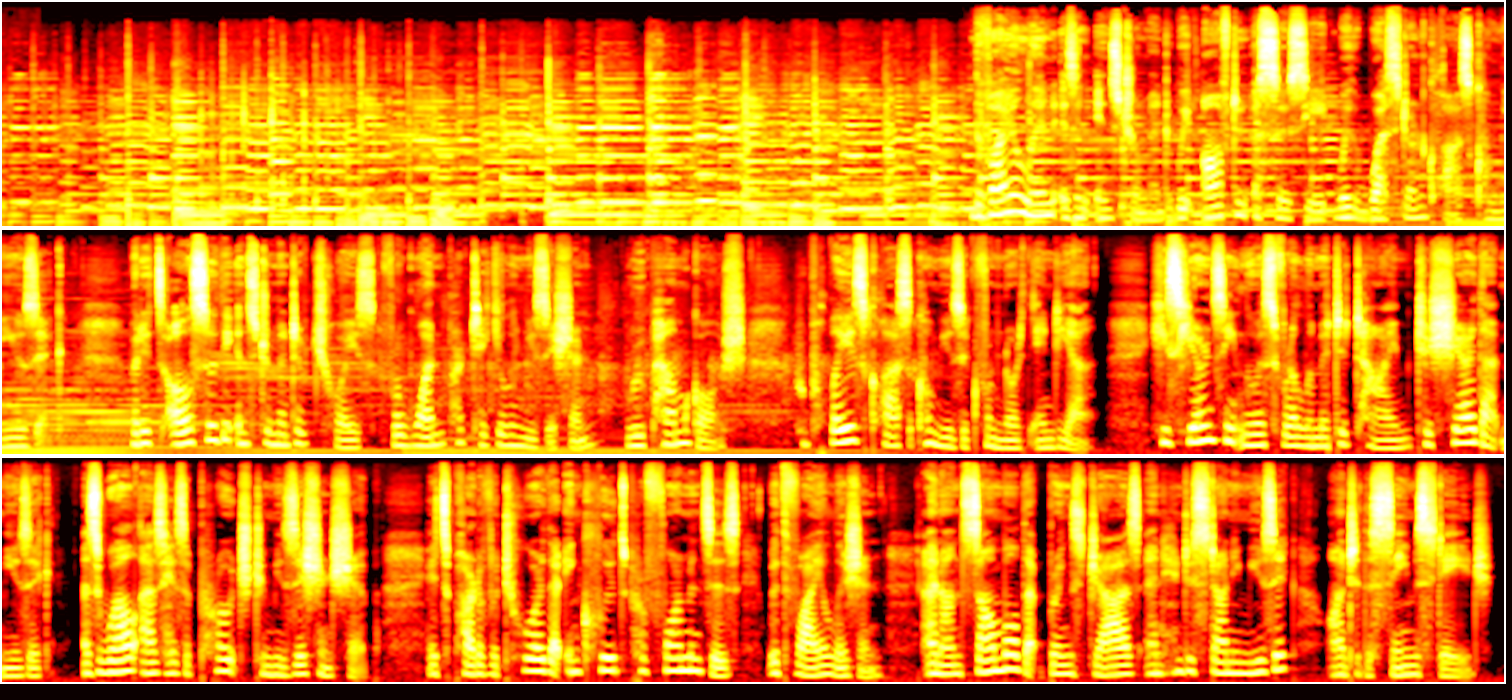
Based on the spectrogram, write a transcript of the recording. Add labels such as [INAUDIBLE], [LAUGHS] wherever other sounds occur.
The violin is an instrument we often associate with Western classical music, but it's also the instrument of choice for one particular musician, Rupam Ghosh, who plays classical music from North India. He's here in St. Louis for a limited time to share that music as well as his approach to musicianship. It's part of a tour that includes performances with Violision, an ensemble that brings jazz and Hindustani music onto the same stage.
